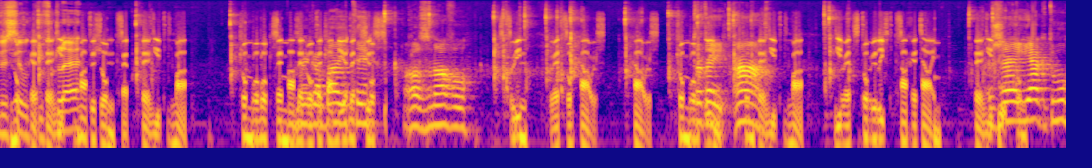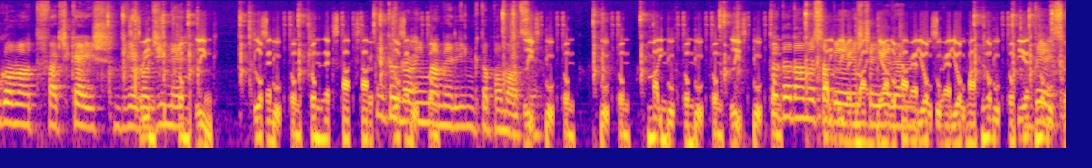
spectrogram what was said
Wysyłki w tle. Megabajty. O, znowu. Tutaj, a. Że jak długo ma trwać cache? Dwie godziny. I tu za nim mamy link do pomocy. To dodamy sobie jeszcze jeden dysk.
